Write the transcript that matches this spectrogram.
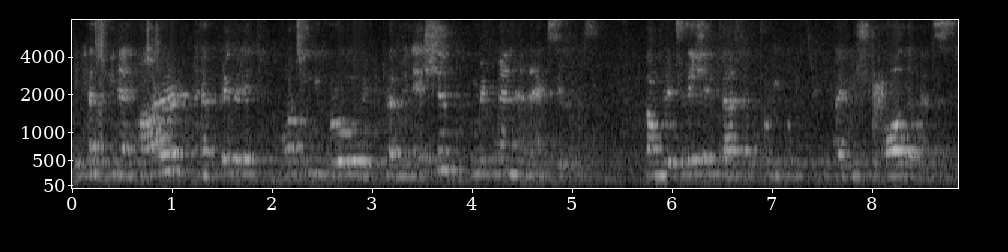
It has been an honor and a privilege watching you grow with determination, commitment, and excellence. Congratulations, class of 2023. I wish you all the best.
